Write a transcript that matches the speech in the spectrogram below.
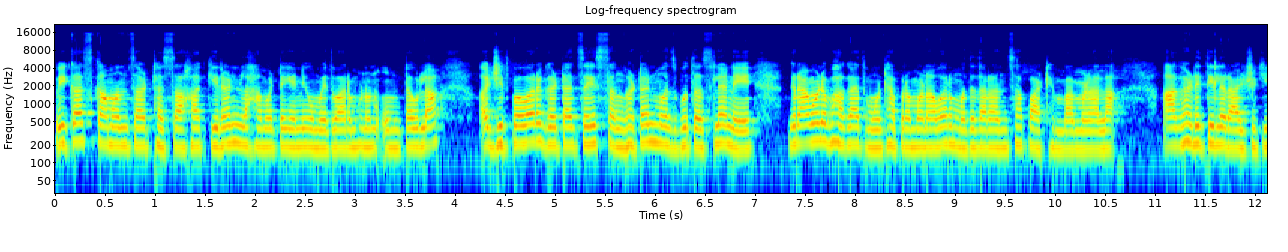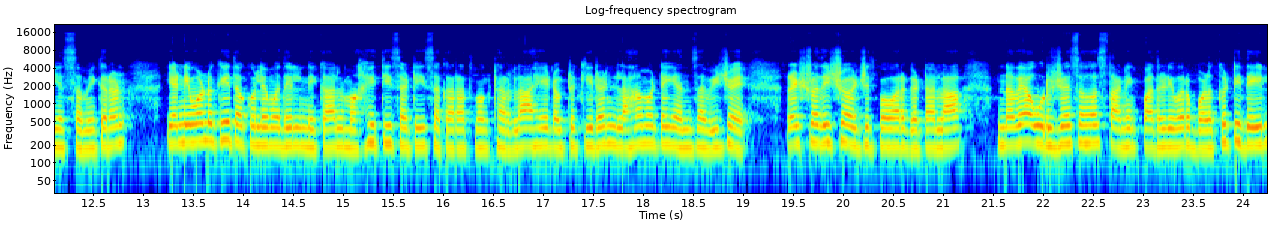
विकास कामांचा ठसा हा किरण लहामटे यांनी उमेदवार म्हणून उमटवला. अजित पवार गटाचे संघटन मजबूत असल्याने ग्रामीण भागात मोठ्या प्रमाणावर मतदारांचा पाठिंबा मिळाला. आघाडीतील राजकीय समीकरण. या निवडणुकीत अकोलेमधील निकाल माहितीसाठी सकारात्मक ठरला आहे. डॉक्टर किरण लहामटे यांचा विजय. राष्ट्रवादीच्या अजित पवार गटाला नव्या ऊर्जेसह स्थानिक पातळीवर बळकटी देईल.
